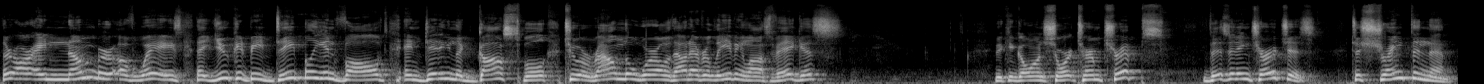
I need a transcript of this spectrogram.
There are a number of ways that you could be deeply involved in getting the gospel to around the world without ever leaving Las Vegas. We can go on short term trips, visiting churches to strengthen them,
